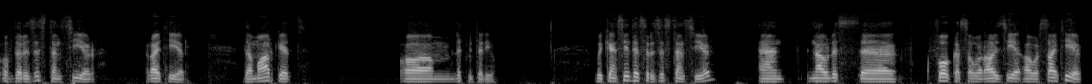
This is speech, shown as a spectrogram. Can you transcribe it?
of the resistance here, right here, the market, um, let me tell you, we can see this resistance here, and now let's uh, focus our eyes here, our side here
